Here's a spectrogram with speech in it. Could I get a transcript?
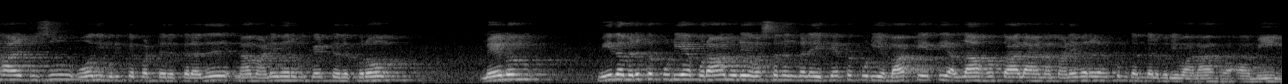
ஹால் ஜுசு ஓதி முடிக்கப்பட்டிருக்கிறது. நாம் அனைவரும் கேட்டிருக்கிறோம். மேலும் மீதம் இருக்கக்கூடிய குரானுடைய வசனங்களை கேட்கக்கூடிய பாக்கியத்தை அல்லாஹு தாலா நம் அனைவர்களுக்கும் தந்தல் புரிவானாக. ஆமீன்.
